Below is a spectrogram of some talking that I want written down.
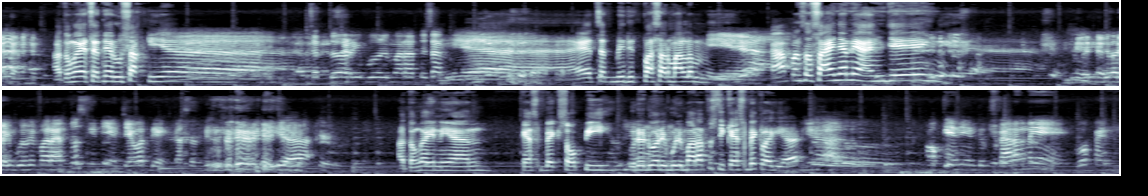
Atau enggak headsetnya rusak ya. Set 2500-an. Iya. Headset beli di pasar malam. Iya. Iya. Kapan selesainya nih anjing? Beli 2500 ini ya COD custom Iya. Atau enggak inian cashback Shopee. Udah 2500 di cashback lagi ya. Iya. Oke nih untuk sekarang nih, gue pengen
